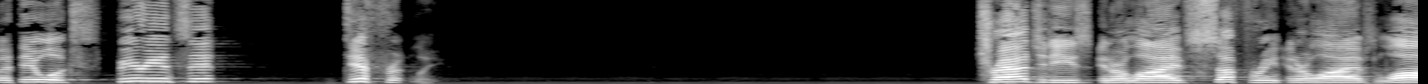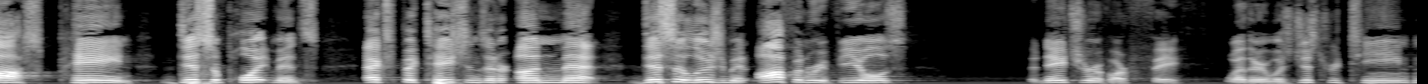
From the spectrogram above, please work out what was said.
but they will experience it differently. Tragedies in our lives, suffering in our lives, loss, pain, disappointments, expectations that are unmet, disillusionment often reveals the nature of our faith. Whether it was just routine,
